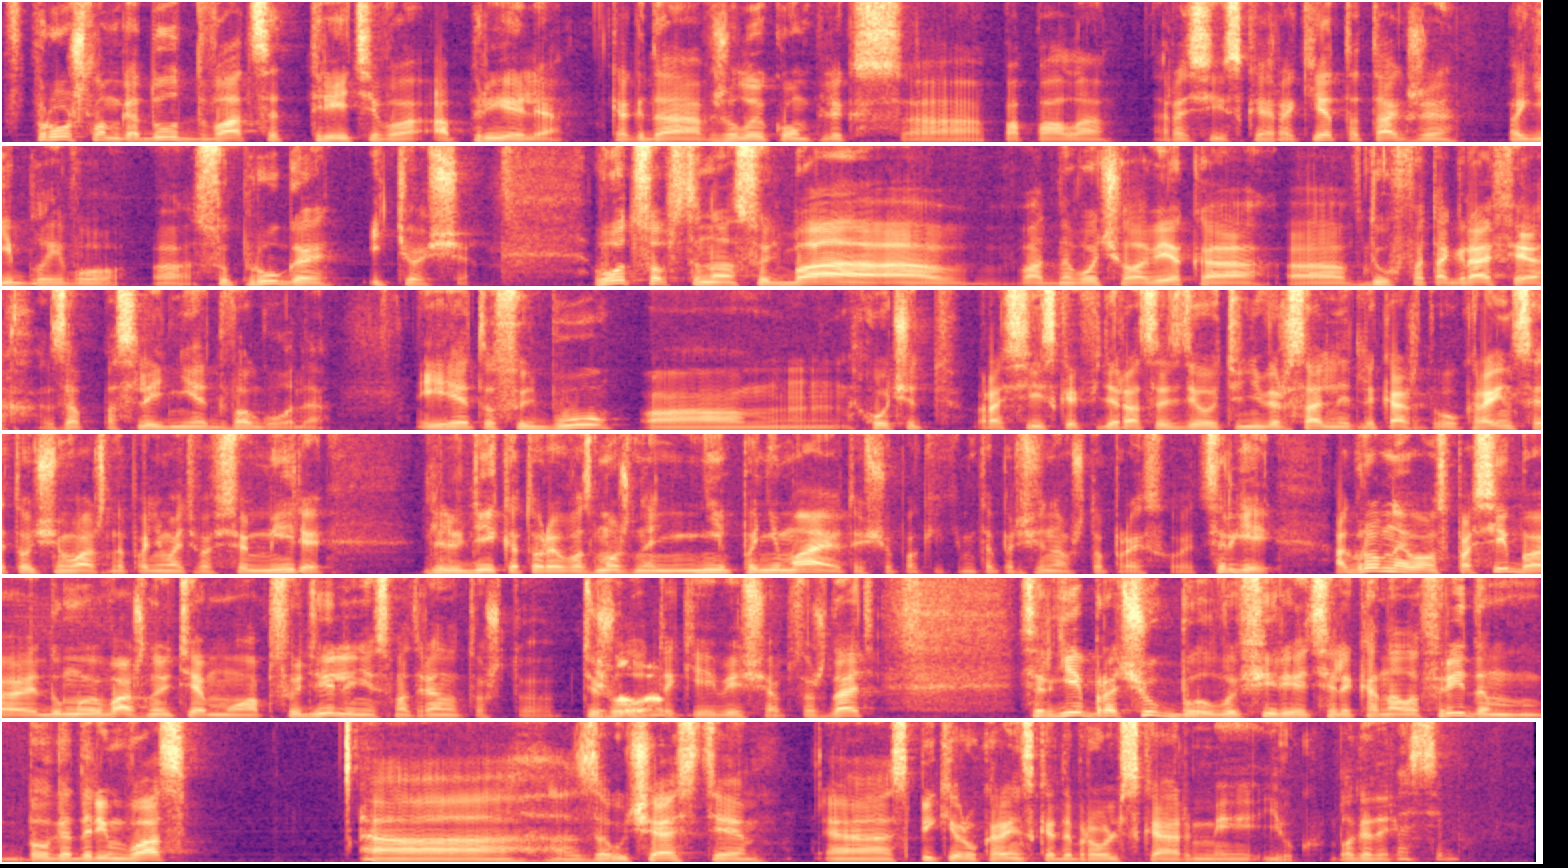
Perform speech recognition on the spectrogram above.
в прошлом году, 23 апреля, когда в жилой комплекс а, попала российская ракета. Также погибла его а, супруга и теща. Вот, собственно, судьба одного человека в двух фотографиях за последние два года. И эту судьбу э, хочет Российская Федерация сделать универсальной для каждого украинца. Это очень важно понимать во всем мире для людей, которые, возможно, не понимают еще по каким-то причинам, что происходит. Сергей, огромное вам спасибо. Думаю, важную тему обсудили, несмотря на то, что тяжело такие вещи обсуждать. Сергей Брачук был в эфире телеканала Freedom. Благодарим вас э, за участие. Э, спикер Украинской добровольческой армии Юг. Благодарю. Спасибо.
